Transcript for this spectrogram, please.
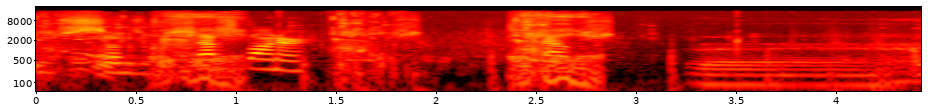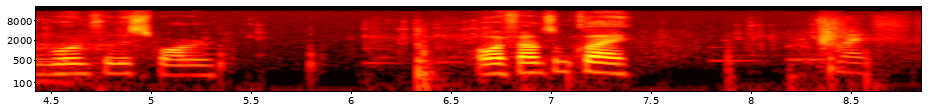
You sons of bitches. Got a spawner. Get out. I'm going for this spawner. Oh, I found some clay. Nice.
